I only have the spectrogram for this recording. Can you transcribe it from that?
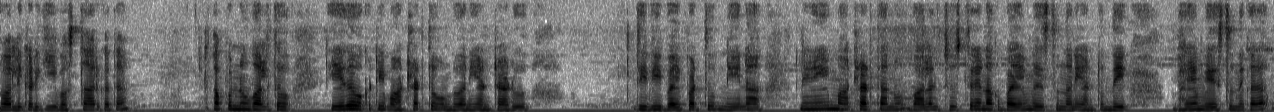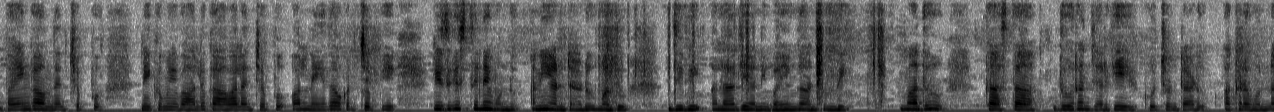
వాళ్ళు ఇక్కడికి వస్తారు కదా. అప్పుడు నువ్వు వాళ్ళతో ఏదో ఒకటి మాట్లాడుతూ ఉండు అని అంటాడు దివి. భయపడుతూ నేనా? నేనేం మాట్లాడతాను? వాళ్ళని చూస్తేనే నాకు భయం వేస్తుందని అంటుంది. భయం వేస్తుంది కదా భయంగా ఉందని చెప్పు. నీకు మీ వాళ్ళు కావాలని చెప్పు. వాళ్ళని ఏదో ఒకటి చెప్పి విసిగిస్తూనే ఉండు అని అంటాడు మధు. దివి అలాగే అని భయంగా అంటుంది. మధు కాస్త దూరం జరిగి కూర్చుంటాడు. అక్కడ ఉన్న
